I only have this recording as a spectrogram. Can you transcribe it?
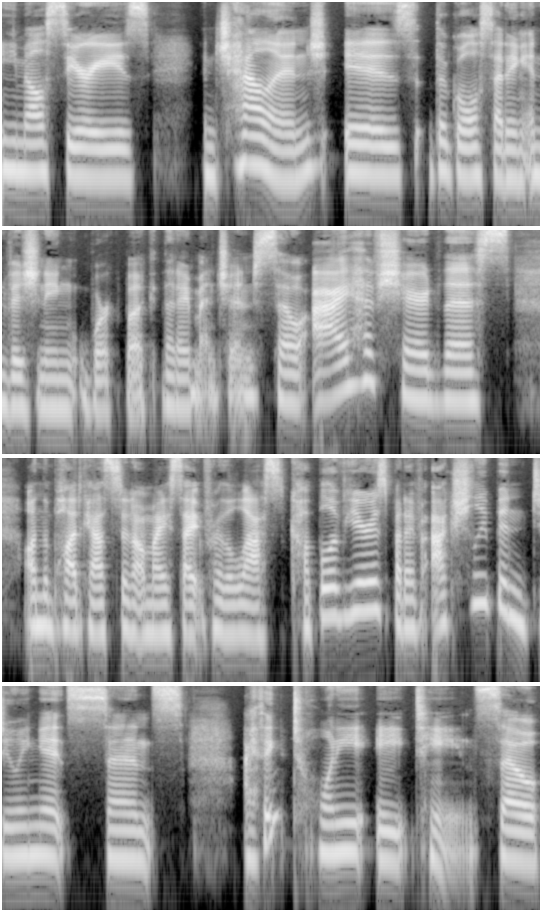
email series and challenge is the goal setting and visioning workbook that I mentioned. So I have shared this on the podcast and on my site for the last couple of years, but I've actually been doing it since I think 2018. So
